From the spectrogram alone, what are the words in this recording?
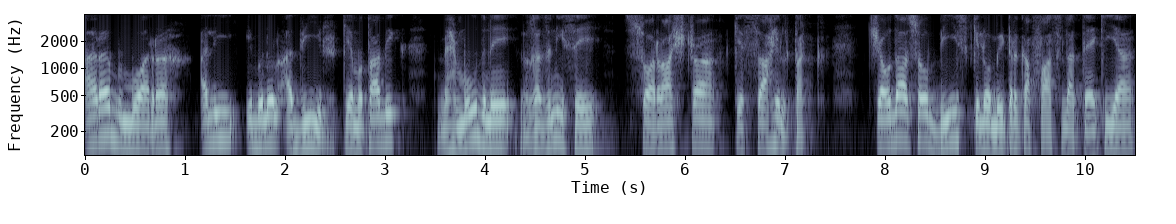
अरब मर्रख अली इबन अदीर के मुताबिक महमूद ने गजनी से सौराष्ट्र के साहिल तक 1420 किलोमीटर का फासला तय किया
